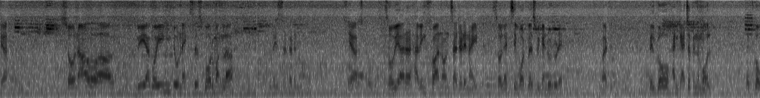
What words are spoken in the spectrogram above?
Yeah. So now uh, we are going to Nexus Koramangala. Uh, today is Saturday, no? So Yeah. So we are having fun on Saturday night. So let's see what best we can do today. But we'll go and catch up in the mall. Let's go.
